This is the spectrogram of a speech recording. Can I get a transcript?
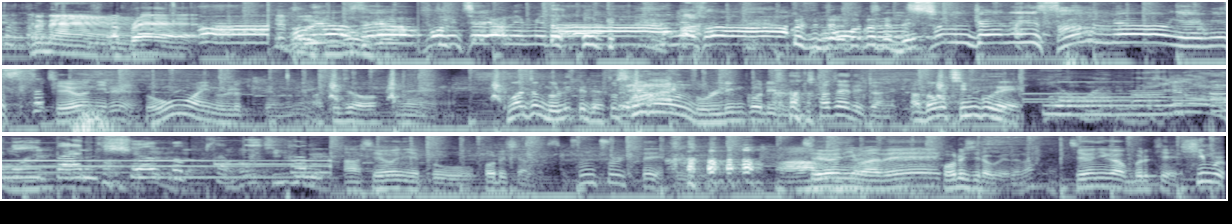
예. 아. 안녕하세요 봉재현입니다 안녕하세요 똑같은데, 똑같은데? 모든 순간이 선 명해 미스터 재현이를 너무 많이 놀렸기 때문에 그죠. 네. 그만 좀 놀릴 때 됐어. 또 새로운 놀림거리를 좀 찾아야 되지 않을까. 아 너무 진부해. 아 재현이의 또 버릇이 하나 있어요. 춤출 때 재현이만의 버릇이라고 해야 되나? 재현이가 뭐 이렇게 힘을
